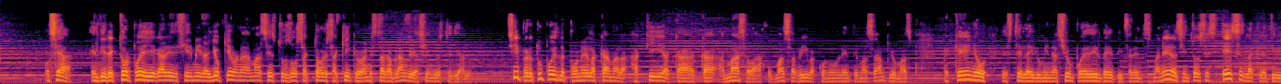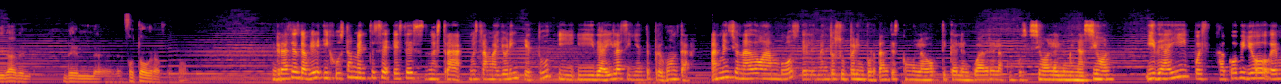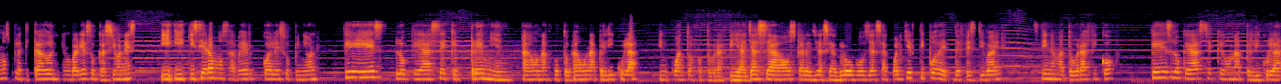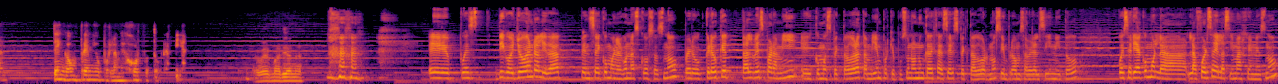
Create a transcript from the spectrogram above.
O sea, el director puede llegar y decir, mira, yo quiero nada más estos dos actores aquí que van a estar hablando y haciendo este diálogo. Sí, pero tú puedes poner la cámara aquí, acá, acá, más abajo, más arriba, con un lente más amplio, más pequeño, este, la iluminación puede ir de diferentes maneras y entonces esa es la creatividad del, del eh, fotógrafo. Gracias, Gabriel. Y justamente esa es nuestra, nuestra mayor inquietud y, y de ahí la siguiente pregunta. Han mencionado ambos elementos súper importantes como la óptica, el encuadre, la composición, la iluminación. Y de ahí, pues Jacob y yo hemos platicado en, varias ocasiones y, quisiéramos saber cuál es su opinión. ¿Qué es lo que hace que premien a una, foto, a una película en cuanto a fotografía, ya sea Óscares, ya sea Globos, ya sea cualquier tipo de, de festival cinematográfico? ¿Qué es lo que hace que una película tenga un premio por la mejor fotografía? A ver, Mariana. Eh, pues digo, yo en realidad pensé como en algunas cosas, ¿no? Pero creo que tal vez para mí, eh, como espectadora también, porque pues uno nunca deja de ser espectador, ¿no? Siempre vamos a ver al cine y todo, pues sería como la, la fuerza de las imágenes, ¿no?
